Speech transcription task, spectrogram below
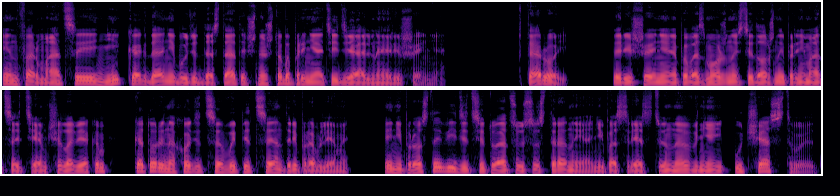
Информации никогда не будет достаточно, чтобы принять идеальное решение. Второй. Решения по возможности должны приниматься тем человеком, который находится в эпицентре проблемы и не просто видит ситуацию со стороны, а непосредственно в ней участвует.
